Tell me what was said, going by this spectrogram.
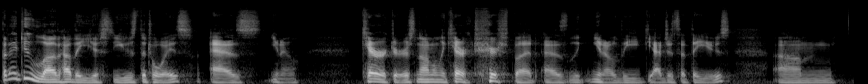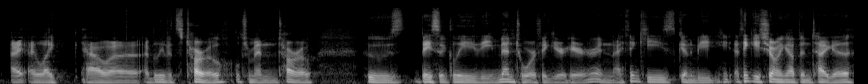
But I do love how they just use the toys as, you know, characters, not only characters, but as, the, you know, the gadgets that they use. Um, I, I, like how, uh, I believe it's Taro, Ultraman Taro, who's basically the mentor figure here. And I think he's going to be, I think he's showing up in Taiga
